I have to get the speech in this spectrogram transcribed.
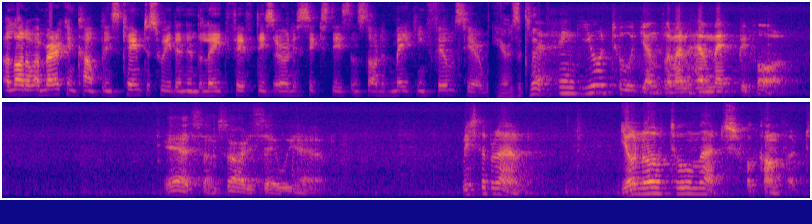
a lot of American companies came to Sweden in the late 50s, early 60s, and started making films here. Here's a clip. I think you two gentlemen have met before. Yes, I'm sorry to say we have. Mr. Brown, you know too much for comfort.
